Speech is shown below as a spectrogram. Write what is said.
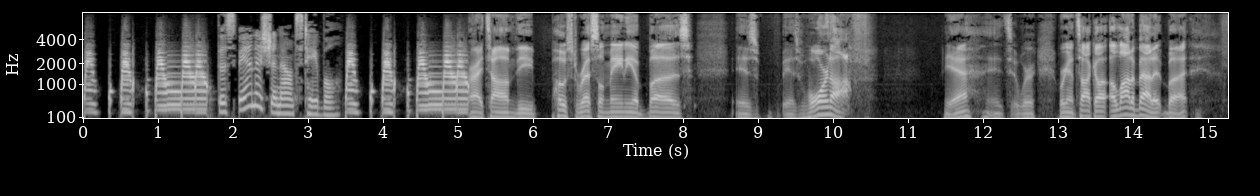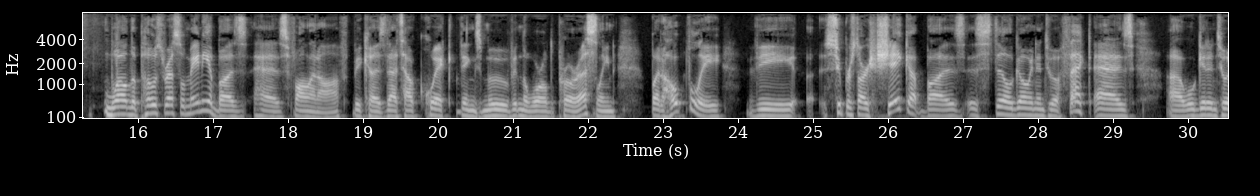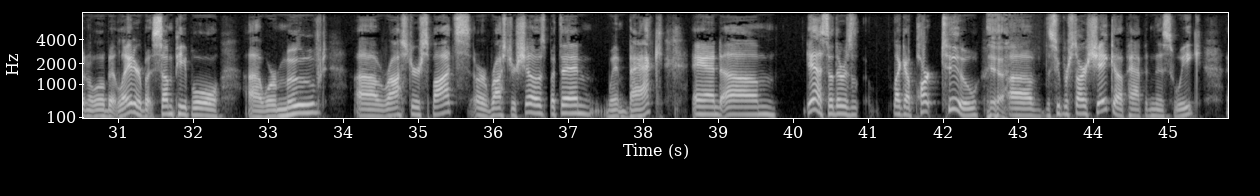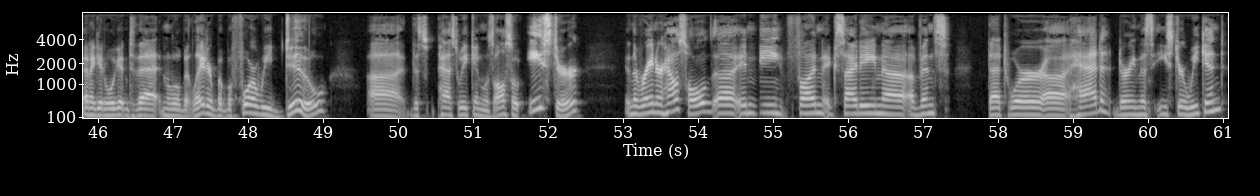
The Spanish announce table. All right, Tom. The post WrestleMania buzz is is worn off. Yeah, it's we're we're going to talk a, a lot about it, but Well, the post WrestleMania buzz has fallen off because that's how quick things move in the world of pro wrestling. But hopefully, the uh, superstar shakeup buzz is still going into effect as uh, we'll get into it a little bit later. But some people uh, were moved uh, roster spots or roster shows, but then went back. And um, yeah, so there was like a part two Yeah. of the superstar shakeup happened this week. And again, we'll get into that in a little bit later. But before we do, uh, this past weekend was also Easter in the Rayner household. Uh, any fun, exciting uh, events that were uh, had during this Easter weekend?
